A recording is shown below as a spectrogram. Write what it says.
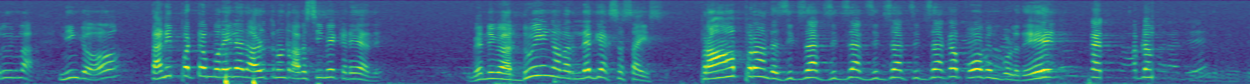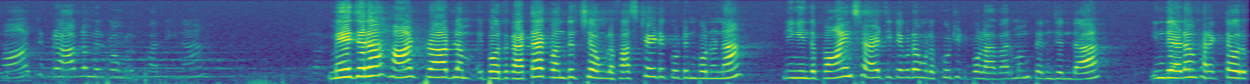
புரியுதுங்களா? நீங்க தனிப்பட்ட முறையில் அதை அழுத்தணுன்ற அவசியமே கிடையாது. When you are doing our leg exercise ப்ராப்பரா அந்த ஜிக்ஸாக் ஜிக்ஸாக் ஜிக்ஸாக் ஜிக்ஸாக்காக போகும் பொழுது ப்ராப்ளம் வராது. ஹார்ட் ப்ராப்ளம் இருக்கவங்களுக்கு பார்த்தீங்கன்னா மேஜராக ஹார்ட் ப்ராப்ளம் இப்போ ஒருத்தருக்கு அட்டாக் வந்துருச்சு அவங்கள ஃபர்ஸ்ட் எய்டு கூட்டின்னு போகணுன்னா நீங்கள் இந்த பாயிண்ட்ஸ் அழுத்திட்டே கூட உங்களை கூட்டிகிட்டு போகலாம். வர்மம் தெரிஞ்சிருந்தா இந்த இடம் கரெக்டாக ஒரு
